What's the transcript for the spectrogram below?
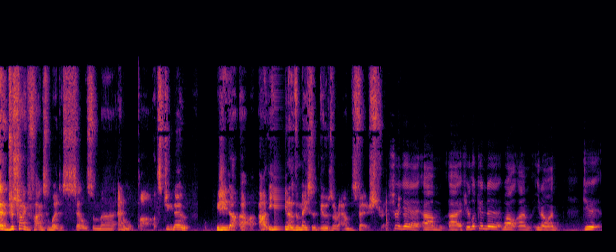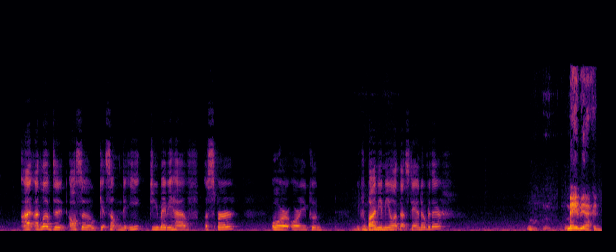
Uh, just trying to find somewhere to sell some uh, animal parts. Do you know? You, uh, uh, uh, you know the mace that goes around is very strange. Sure, yeah. Um, uh, if you're looking to, well, um, you know, I'm. Do you? I, I'd love to also get something to eat. Do you maybe have a spur, or or you could, you could buy me a meal at that stand over there? Maybe I could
